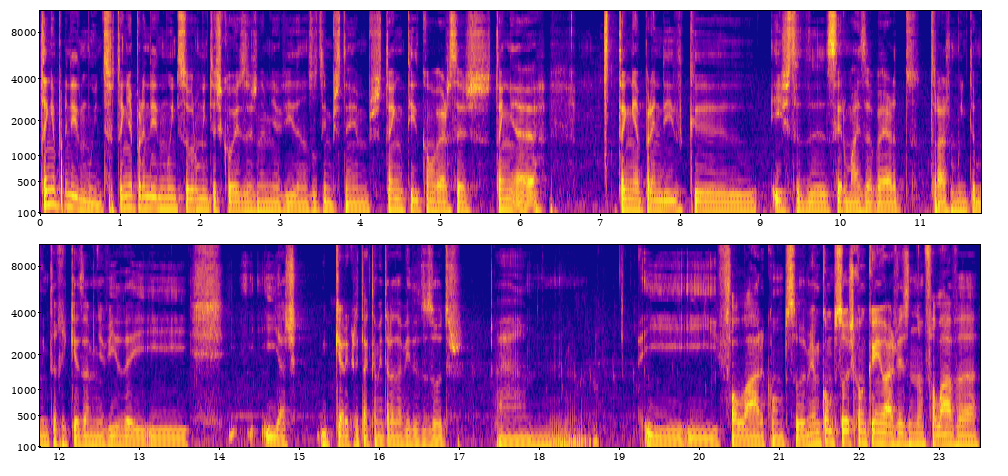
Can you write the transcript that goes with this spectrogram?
Tenho aprendido muito. Tenho aprendido muito sobre muitas coisas na minha vida nos últimos tempos. Tenho tido conversas. Tenho, uh, tenho aprendido que isto de ser mais aberto traz muita, muita riqueza à minha vida e, e, e acho que quero acreditar que também traz à vida dos outros. Um, e, e, falar com pessoas, mesmo com pessoas com quem eu às vezes não falava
